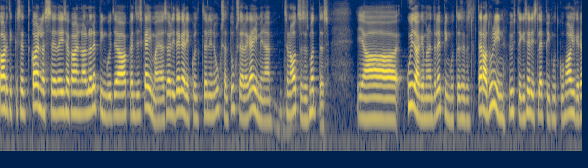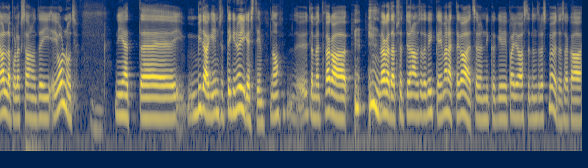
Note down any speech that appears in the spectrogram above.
kaardikesed kaenlasse ja teise kaenla alla lepingud ja hakkan siis käima. Ja see oli tegelikult selline ukselt uksele käimine sõna otseses mõttes. Ja kuidagi ma nende lepingutega sealt ära tulin, ühtegi sellist lepingut, kuhu allkiri alla poleks saanud, ei, ei olnud. Mm. Nii et äh, midagi ilmselt tegin õigesti, noh, ütleme, et väga, väga täpselt ju enam seda kõike ei mäleta ka, et seal on ikkagi palju aastaid on sellest möödas, aga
